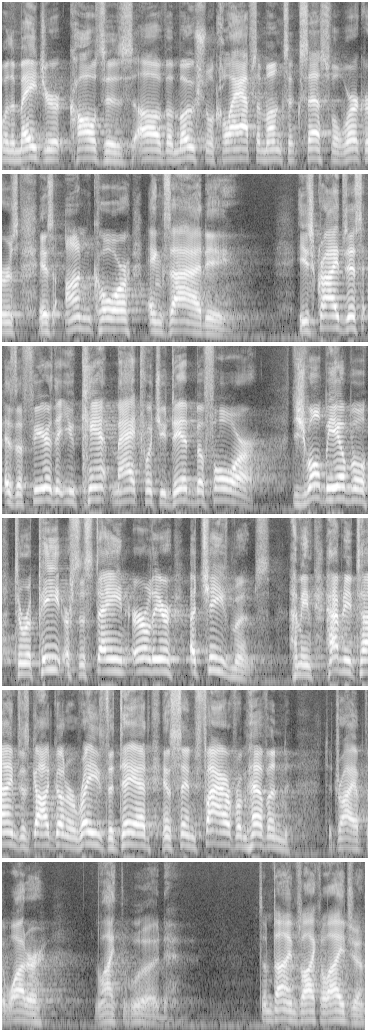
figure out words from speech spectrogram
one of the major causes of emotional collapse among successful workers is encore anxiety. He describes this as a fear that you can't match what you did before, that you won't be able to repeat or sustain earlier achievements. I mean, how many times is God going to raise the dead and send fire from heaven to dry up the water and light the wood? Sometimes, like Elijah,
